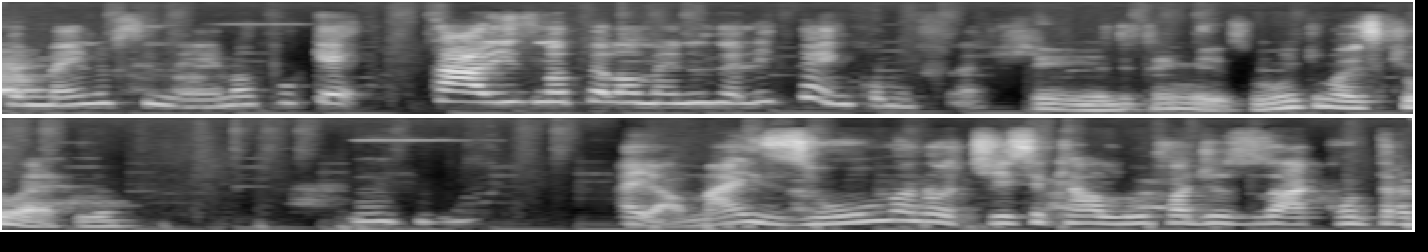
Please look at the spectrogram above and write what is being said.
também no cinema, porque carisma pelo menos ele tem como Flash. Sim, ele tem mesmo, muito mais que o Ezra. Uhum. Aí, ó, mais uma notícia que a Lu pode usar contra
